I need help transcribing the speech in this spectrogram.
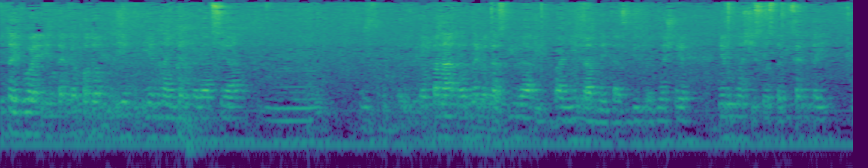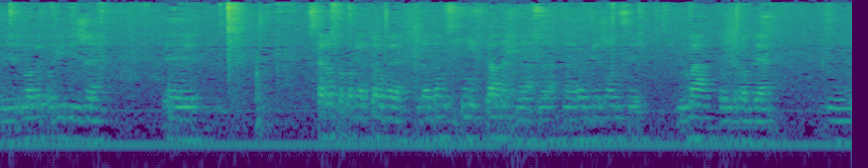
Tutaj była taka podobna jedna interpelacja mm, do pana radnego Tazbila i pani radnej Tazbil odnośnie nierówności w Kostowicach. Tutaj y, mogę powiedzieć, że y, starostwo powiatowe Radomski w planach na, na, na rok bieżący ma tą drogę, mm,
